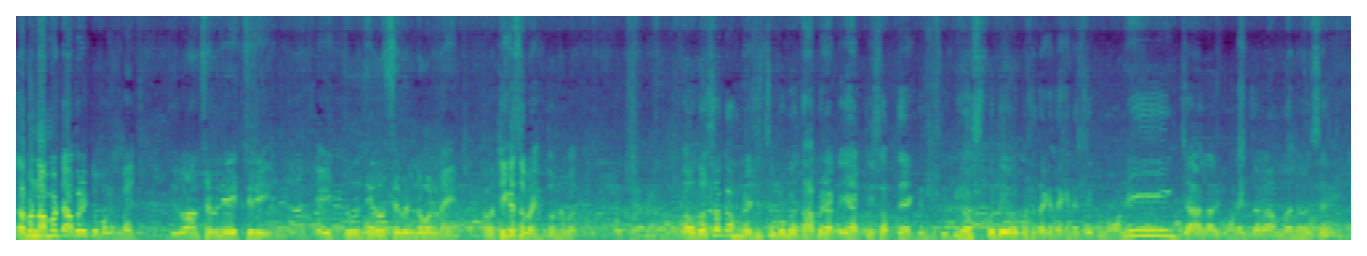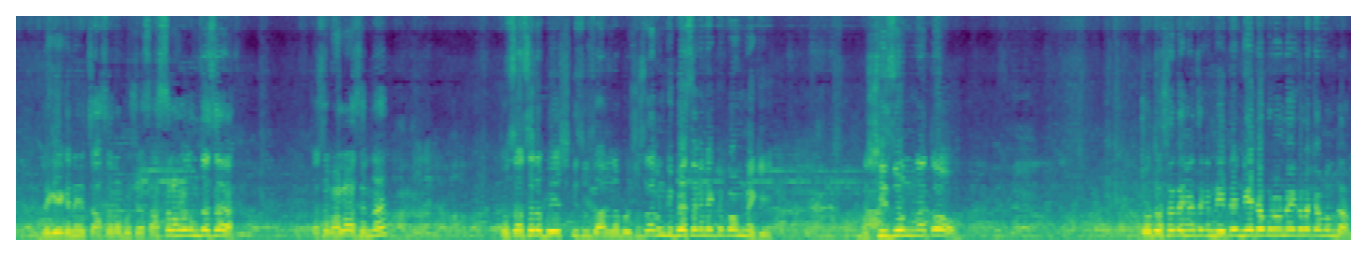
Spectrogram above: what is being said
তারপর নাম্বারটা আবার একটু বলেন ভাই। Zero one seven eight three eight two zero seven double nine. ও, ঠিক আছে ভাই ধন্যবাদ। তো দর্শক, আমরা এসেছি বগুড়া ধাপের হাটে হাটটি সপ্তাহে একদিন প্রতি বৃহস্পতিবার বসে থাকে। দেখেন যে এখন অনেক জাল আর কি, অনেক জাল আমদানি হয়েছে। দেখে, এখানে চাচারা বসে আছে। আসসালামু আলাইকুম চাচা চাচা ভালো আছেন না? তো চাচারা বেশ কিছু জাল না বসে আছে। এখন কি বেচা কেনা একটু কম নাকি? সিজন না তো? তো দর্শক, দেখেন যে নেটে নেটে পড়ানো এগুলো কেমন দাম?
